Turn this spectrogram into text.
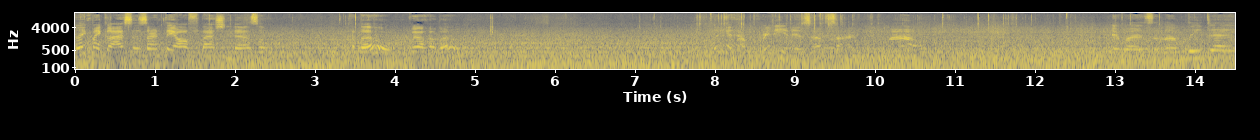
Like my glasses, aren't they all flash and dazzle? Hello. Well, hello. Look at how pretty it is outside. Wow. It was a lovely day.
